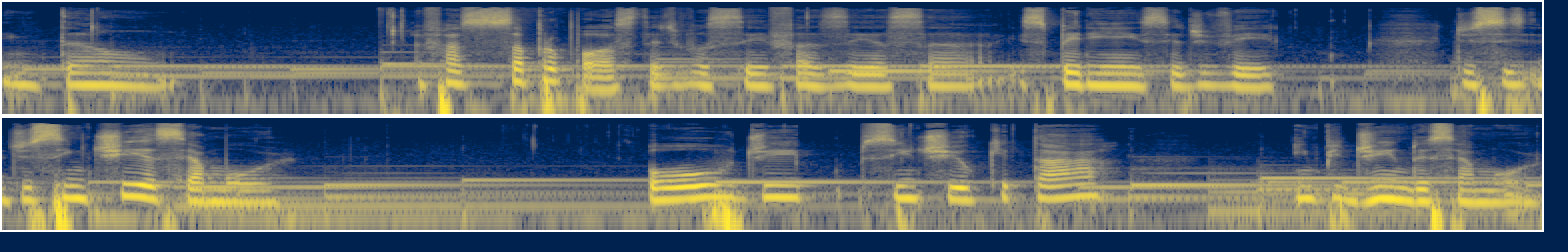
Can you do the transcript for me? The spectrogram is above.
Então, eu faço essa proposta de você fazer essa experiência de ver, de, de sentir esse amor, ou de sentir o que está impedindo esse amor,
